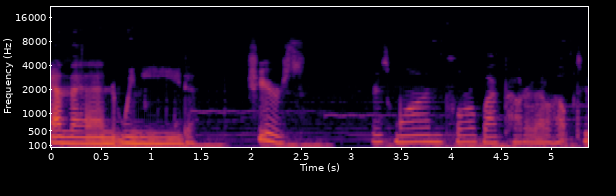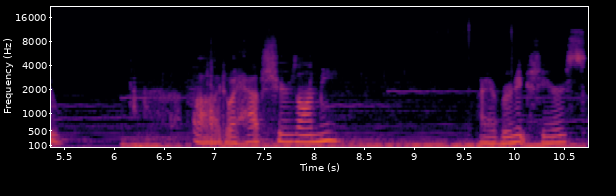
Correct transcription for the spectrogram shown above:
And then we need shears. There's one floral black powder. That'll help too. Uh, do I have shears on me? I have runic shears.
